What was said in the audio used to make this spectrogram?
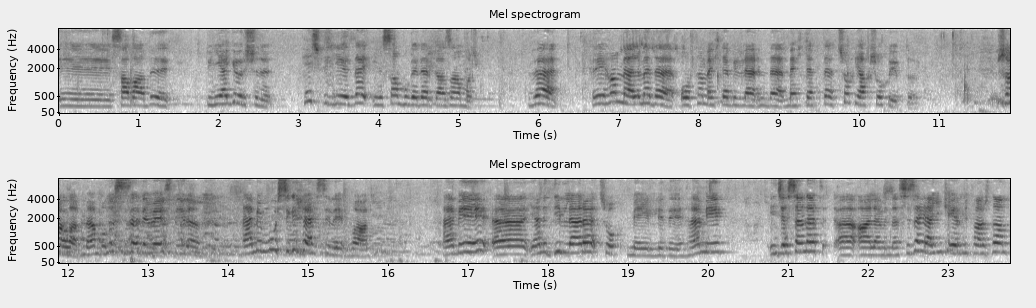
e, savadı, dünya görüşünü heç bir yerdə insan bu qədər qazanmır. Və Reyhan müəllimə də orta məktəb illərində, məktəbdə çox yaxşı oxuyubdur. Uşaqlar, mən bunu sizə demək istəyirəm. Həmin musiqi təhsili var. Həmi, ə, yəni dillərə çox meyillidir. Həmi incəsənət ə, aləmindən. Sizə yəqin ki, Ermitajdan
